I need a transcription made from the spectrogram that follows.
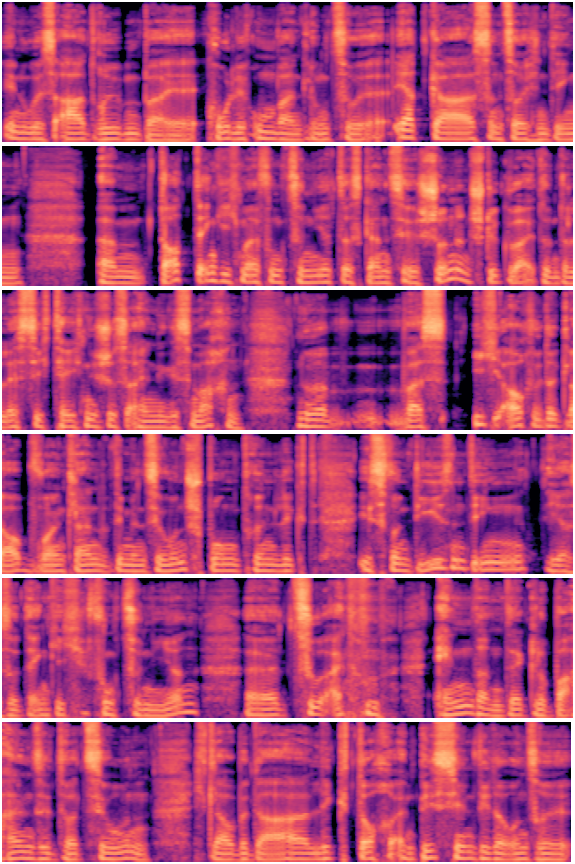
in den USA drüben bei Kohleumwandlung zu Erdgas und solchen Dingen. Ähm, dort denke ich mal funktioniert das Ganze schon ein Stück weit und da lässt sich technisches einiges machen. Nur was ich auch wieder glaube, wo ein kleiner Dimensionssprung drin liegt, ist von diesen Dingen, die also, denke ich, funktionieren, äh, zu einem Ändern der globalen Situation. Ich glaube, da liegt doch ein bisschen wieder unsere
